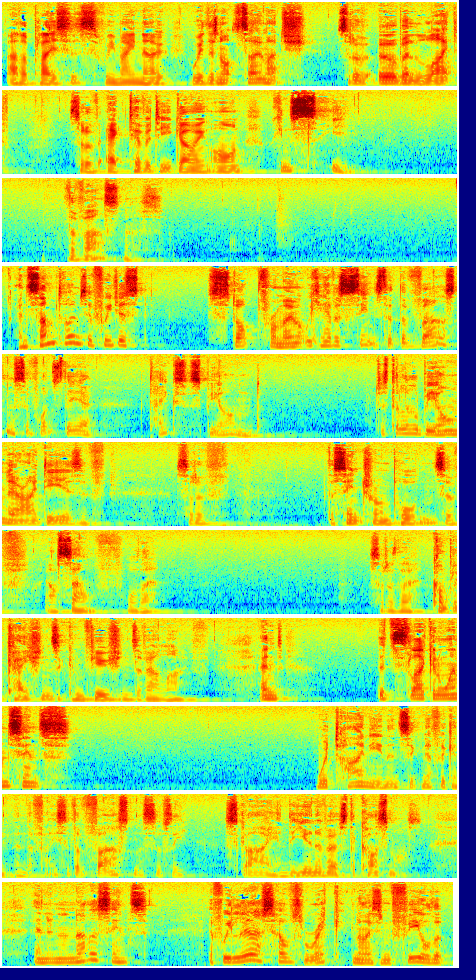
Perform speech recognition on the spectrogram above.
other places we may know where there's not so much sort of urban light sort of activity going on, we can see the vastness. And sometimes, if we just stop for a moment, we can have a sense that the vastness of what's there takes us beyond. Just a little beyond our ideas of sort of the central importance of ourself or the sort of the complications and confusions of our life. And it's like, in one sense, we're tiny and insignificant in the face of the vastness of the sky and the universe, the cosmos. And in another sense, if we let ourselves recognize and feel that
